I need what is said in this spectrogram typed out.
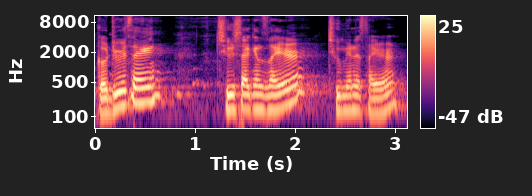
go do your thing. Two seconds later, two minutes later,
